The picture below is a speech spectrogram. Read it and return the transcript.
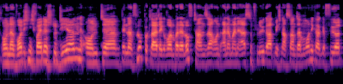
Und dann wollte ich nicht weiter studieren und äh, bin dann Flugbegleiter geworden bei der Lufthansa. Und einer meiner ersten Flüge hat mich nach Santa Monica geführt.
